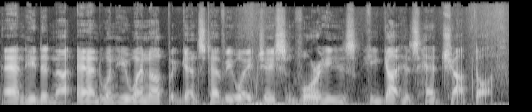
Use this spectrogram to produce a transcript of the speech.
and he did not. And when he went up against heavyweight Jason Voorhees, he got his head chopped off.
